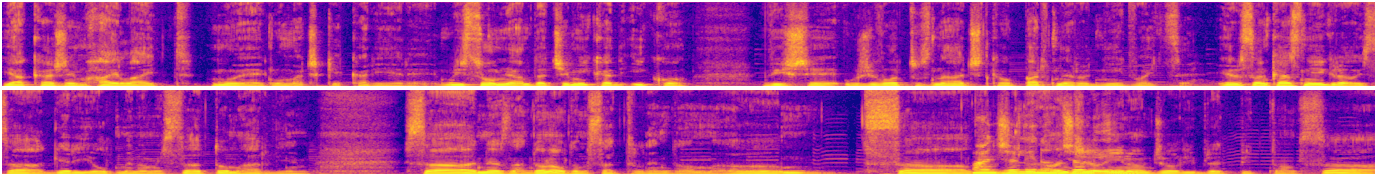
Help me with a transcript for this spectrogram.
ja kažem, highlight moje glumačke karijere. I sumnjam da će mi kad iko više u životu značiti kao partner od njih dvojice. Jer sam kasnije igrao i sa Gary Oldmanom i sa Tom Hardijem, sa, ne znam, Donaldom Sutherlandom, um, sa Angelinom, Angelinom Jolie. Brad Pittom, sa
